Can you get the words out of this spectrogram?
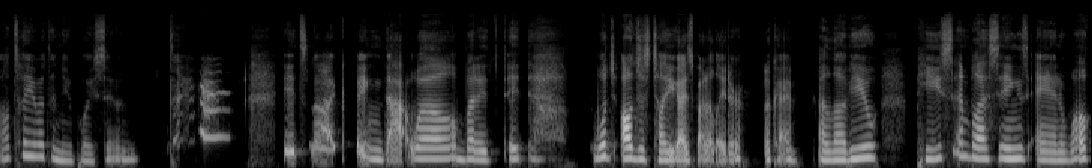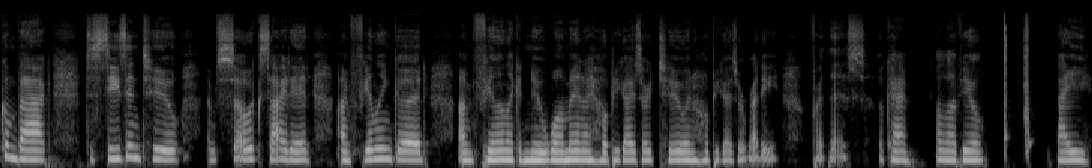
I'll tell you about the new boy soon. It's not going that well, but it it we'll I'll just tell you guys about it later. Okay. I love you. Peace and blessings and welcome back to season 2. I'm so excited. I'm feeling good. I'm feeling like a new woman. I hope you guys are too and hope you guys are ready for this. Okay. I love you. Bye.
